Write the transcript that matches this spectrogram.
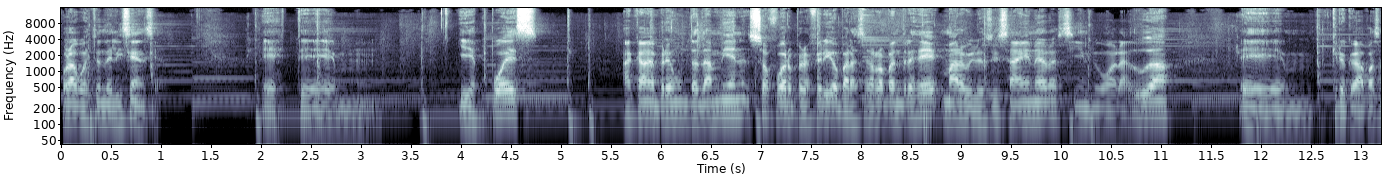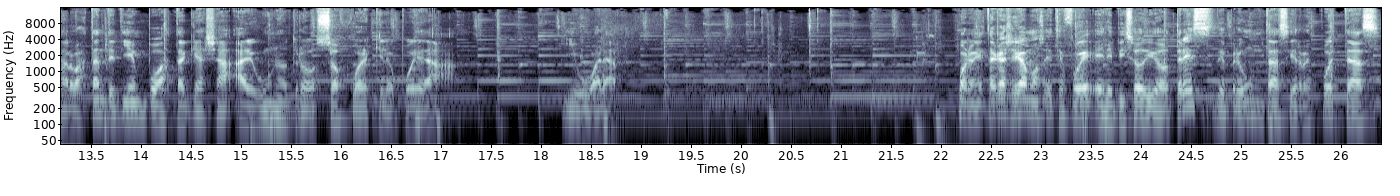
por una cuestión de licencia. Este, y después, acá me pregunta también, software preferido para hacer ropa en 3D, Marvelous Designer, sin lugar a duda. Eh, creo que va a pasar bastante tiempo hasta que haya algún otro software que lo pueda igualar. Bueno, y hasta acá llegamos. Este fue el episodio 3 de preguntas y respuestas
